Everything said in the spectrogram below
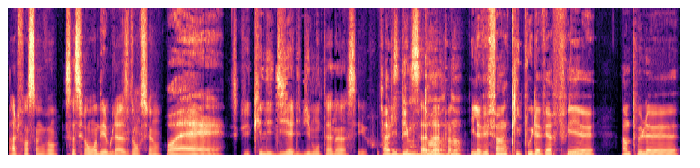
Alpha 520. Ça, c'est vraiment des blasts d'anciens. Ouais. Parce que Kennedy, Alibi Montana, c'est. Bah, date, hein. Il avait fait un clip où il avait refait euh, un peu le...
